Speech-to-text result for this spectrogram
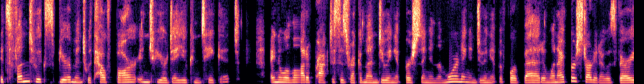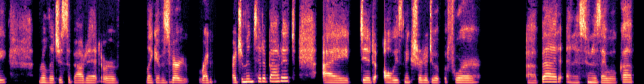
it's fun to experiment with how far into your day you can take it. I know a lot of practices recommend doing it first thing in the morning and doing it before bed. And when I first started, I was very religious about it, or like I was very reg- regimented about it. I did always make sure to do it before uh, bed and as soon as I woke up.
